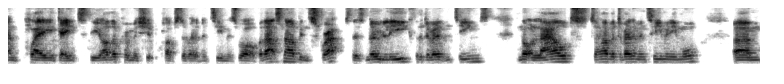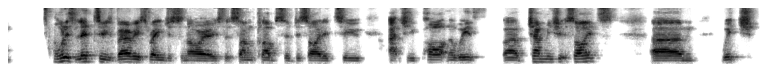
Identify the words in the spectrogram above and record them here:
and playing against the other premiership club's development team as well. But that's now been scrapped. There's no league for the development teams. Not allowed to have a development team anymore. Um, and what it's led to is various range of scenarios that some clubs have decided to actually partner with uh, championship sides, um, which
